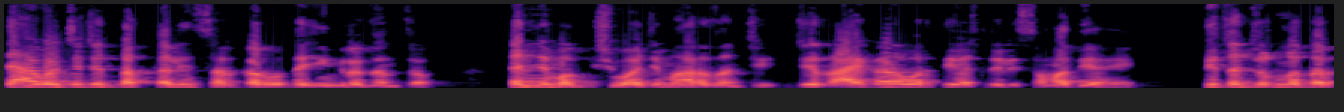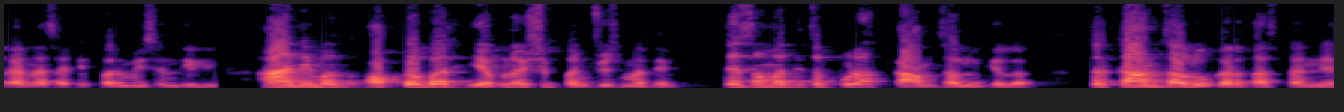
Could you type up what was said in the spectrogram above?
त्यावेळेचे जे तत्कालीन सरकार होते इंग्रजांचं त्यांनी मग शिवाजी महाराजांची जी रायगडावरती असलेली समाधी आहे तिचा जीर्णोद्धार करण्यासाठी परमिशन दिली. आणि मग ऑक्टोबर एकोणीसशे पंचवीसमध्ये त्या समाधीचं पुढे काम चालू केलं. तर काम चालू करत असताना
